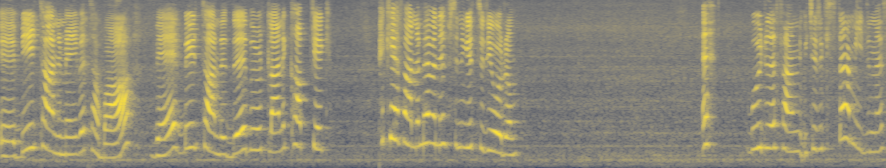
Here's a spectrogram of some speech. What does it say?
e, bir tane meyve tabağı ve bir tane de böğürtlenli cupcake. Peki efendim hemen hepsini getiriyorum. Eh buyurun efendim içecek ister miydiniz?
